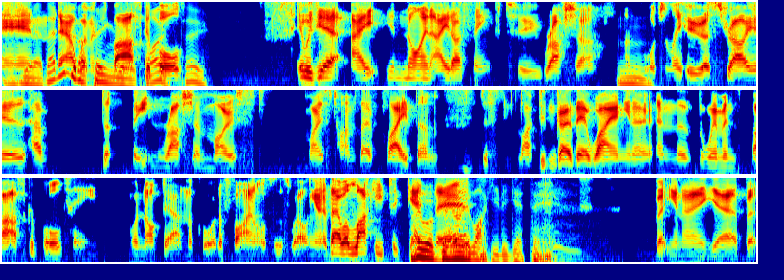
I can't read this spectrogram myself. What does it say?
and yeah, that our women's basketball really it was yeah eight nine eight I think to Russia Mm. unfortunately, who Australia have beaten Russia most most times they've played them. Just like didn't go their way, and you know, and the, the women's basketball team were knocked out in the quarterfinals as well. You know, they were lucky to get there. They were there. very lucky to get there. but you know, yeah, but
